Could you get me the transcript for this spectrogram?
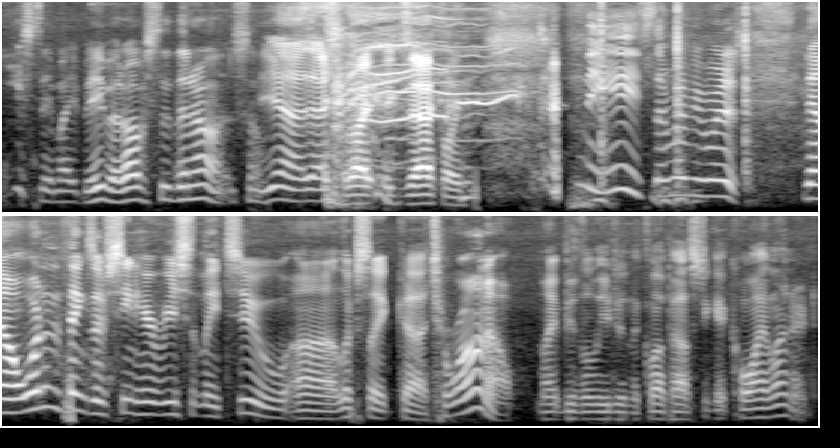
the East, they might be, but obviously they're not. So yeah. That, Right, exactly. in the East. That might be what it is. Now, one of the things I've seen here recently too uh, looks like uh, Toronto might be the leader in the clubhouse to get Kawhi Leonard.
